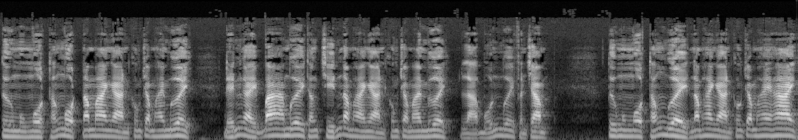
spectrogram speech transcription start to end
từ mùng 1 tháng 1 năm 2020 đến ngày 30 tháng 9 năm 2020 là 40%. Từ mùng 1 tháng 10 năm 2022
